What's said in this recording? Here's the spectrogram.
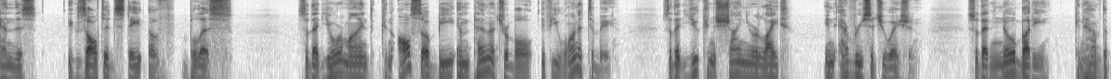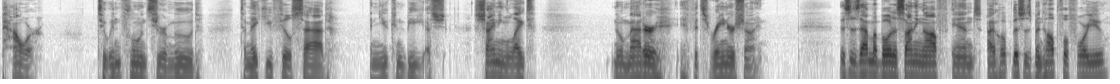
and this exalted state of bliss, so that your mind can also be impenetrable if you want it to be, so that you can shine your light in every situation, so that nobody can have the power to influence your mood, to make you feel sad, and you can be a sh- shining light no matter if it's rain or shine. This is Atma Bodha signing off, and I hope this has been helpful for you.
